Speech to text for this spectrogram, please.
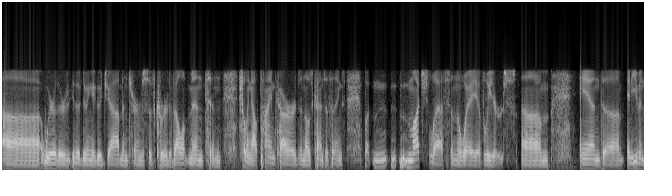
uh, where they're they're doing a good job in terms of career development and filling out time cards and those kinds of things, but m- much less in the way of leaders, um, and um, and even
